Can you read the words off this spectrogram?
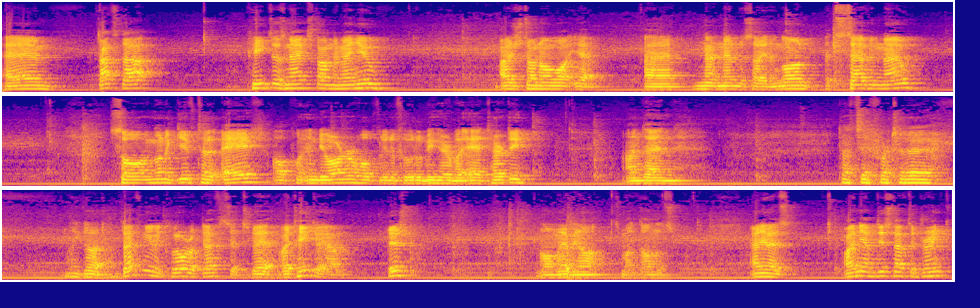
Um, that's that. Pizza's next on the menu. I just don't know what yet. Uh, not them decide. I'm going. It's seven now. So I'm gonna give till eight. I'll put in the order. Hopefully the food will be here by eight thirty. And then that's it for today. My god, I'm definitely in a caloric deficit today. I think I am. This? No, maybe not. It's McDonald's. Anyways, I only have this left to drink.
